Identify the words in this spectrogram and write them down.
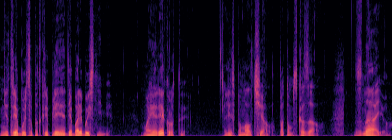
Мне требуется подкрепление для борьбы с ними. Мои рекруты... Лис помолчал, потом сказал. Знаю.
